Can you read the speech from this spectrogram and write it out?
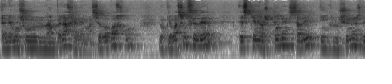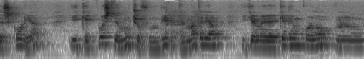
tenemos un amperaje demasiado bajo, lo que va a suceder es que nos pueden salir inclusiones de escoria y que cueste mucho fundir el material y que me quede un cordón, mm,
